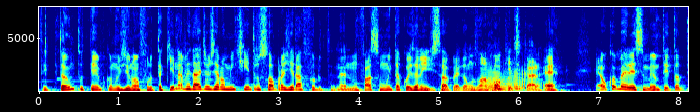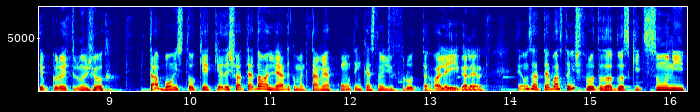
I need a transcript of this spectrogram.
Tem tanto tempo que eu não giro uma fruta aqui. Na verdade, eu geralmente entro só pra girar fruta, né? Não faço muita coisa além disso. Só pegamos uma rocket, cara. É, é o que eu mereço mesmo. Tem tanto tempo que eu não entro no jogo. Tá bom, estoquei aqui. Deixa eu até dar uma olhada como é que tá a minha conta em questão de fruta. Olha aí, galera. Temos até bastante frutas, ó. Duas Kitsune,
